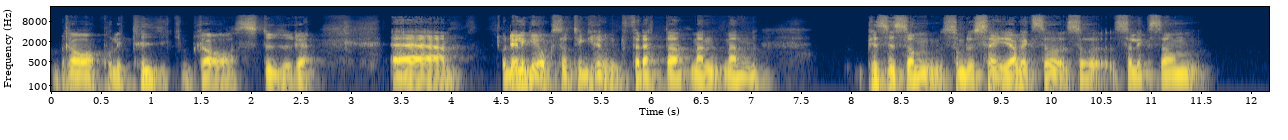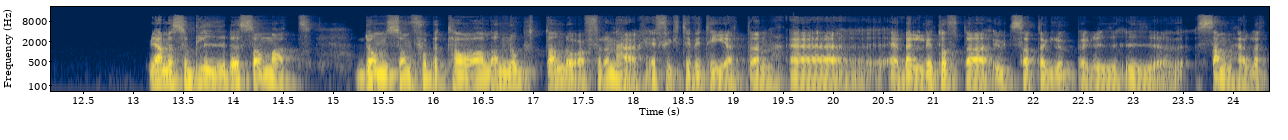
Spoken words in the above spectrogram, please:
bra politik, bra styre. Eh, och det ligger också till grund för detta. Men, men precis som, som du säger Alex, så, så, så liksom Ja men så blir det som att de som får betala notan då för den här effektiviteten eh, är väldigt ofta utsatta grupper i, i eh, samhället.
